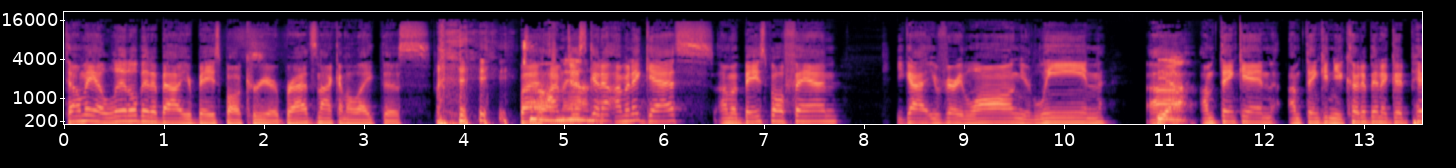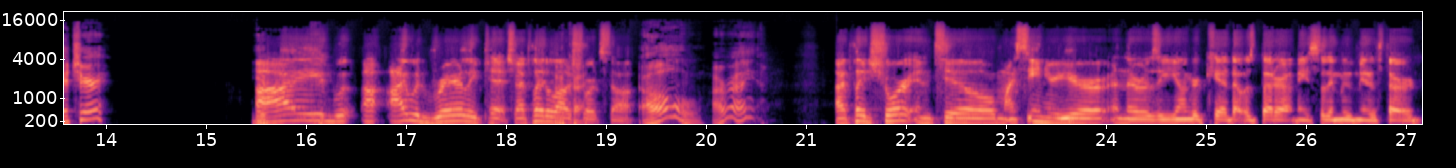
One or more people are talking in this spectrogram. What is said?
Tell me a little bit about your baseball career. Brad's not going to like this, but Oh, I'm just gonna I'm gonna guess. I'm a baseball fan. You got you're very long. You're lean. Uh, Yeah. I'm thinking. I'm thinking you could have been a good pitcher. You're- I w- I I would rarely pitch. I played a lot Okay. of shortstop. Oh, all right. I played short until my senior year, and there was a younger kid that was better at me, so they moved me to third.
